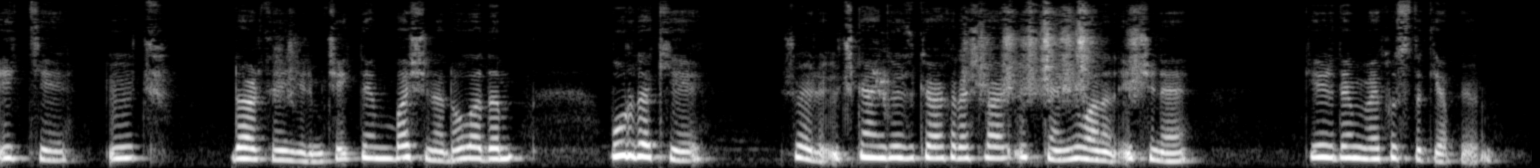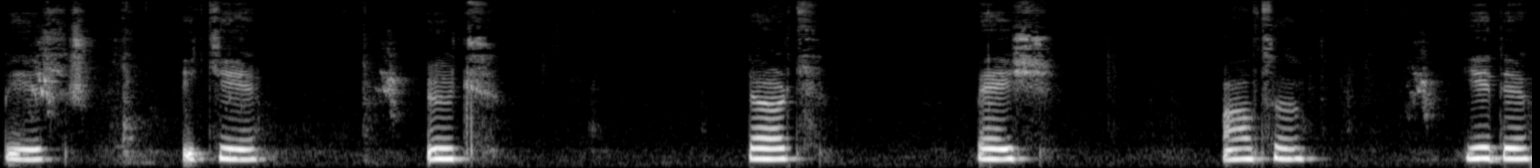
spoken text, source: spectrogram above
2, 3, 4 zincirimi çektim. Başına doladım. Buradaki Şöyle üçgen gözüküyor arkadaşlar. Üçgen yuvanın içine girdim ve fıstık yapıyorum. 1 2 3 4 5 6 7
